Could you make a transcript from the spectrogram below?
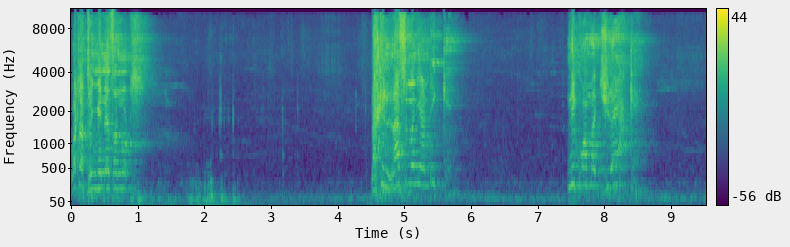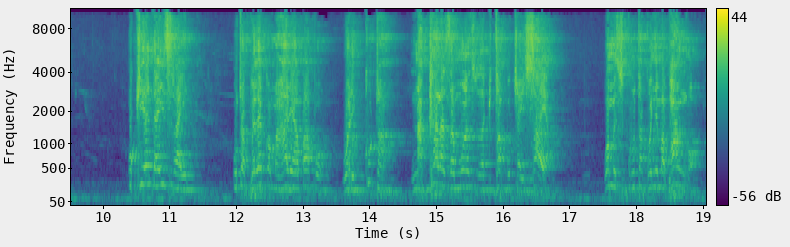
watatengeneza noti lakini lazima niandike ni kwa majira yake. Ukienda israel utapelekwa mahali ambapo walikuta nakala za mwanzo za kitabu cha isaya. Wamezikuta kwenye mapango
